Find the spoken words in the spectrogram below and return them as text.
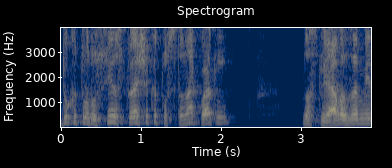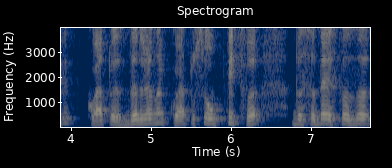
Докато Русия стоеше като страна, която настоява за мир, която е сдържана, която се опитва да съдейства за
